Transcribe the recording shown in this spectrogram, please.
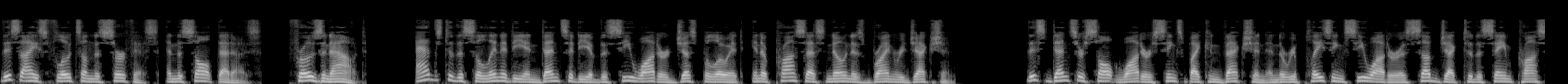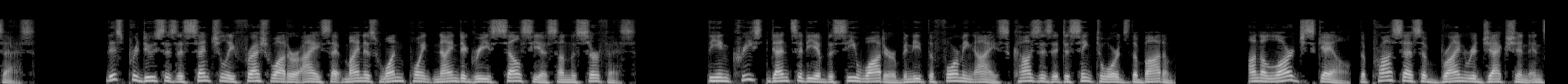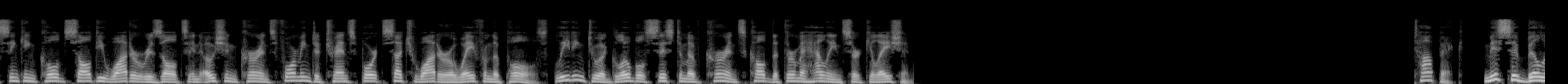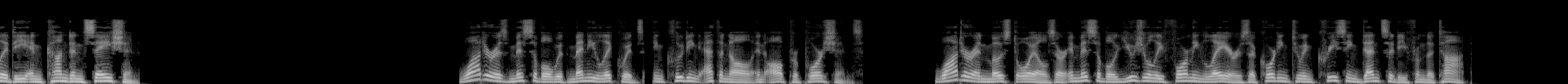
This ice floats on the surface, and the salt that is frozen out adds to the salinity and density of the sea water just below it, in a process known as brine rejection. This denser salt water sinks by convection and the replacing seawater is subject to the same process. This produces essentially freshwater ice at minus 1.9 degrees Celsius on the surface. The increased density of the sea water beneath the forming ice causes it to sink towards the bottom. On a large scale, the process of brine rejection and sinking cold salty water results in ocean currents forming to transport such water away from the poles, leading to a global system of currents called the thermohaline circulation. Miscibility and condensation Water is miscible with many liquids, including ethanol in all proportions. Water and most oils are immiscible usually forming layers according to increasing density from the top.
